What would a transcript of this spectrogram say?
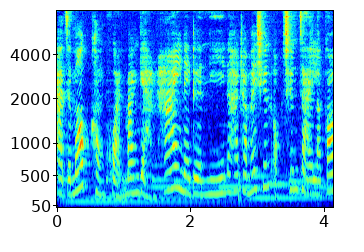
อาจจะมอบของขวัญบางอย่างให้ในเดือนนี้นะคะทำให้ชื่นอกชื่นใจแล้วก็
